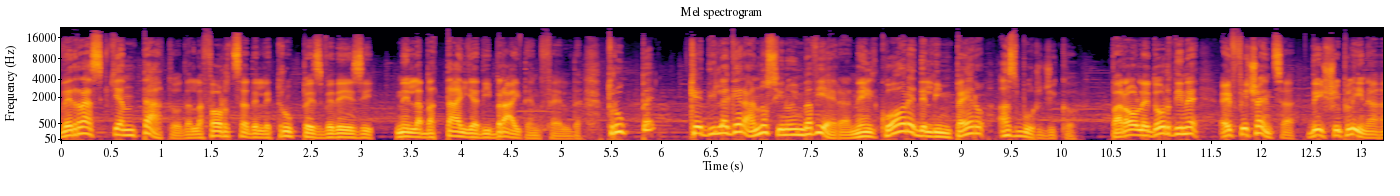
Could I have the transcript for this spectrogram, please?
verrà schiantato dalla forza delle truppe svedesi nella battaglia di Breitenfeld, truppe che dilagheranno sino in Baviera, nel cuore dell'impero asburgico. Parole d'ordine, efficienza, disciplina,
